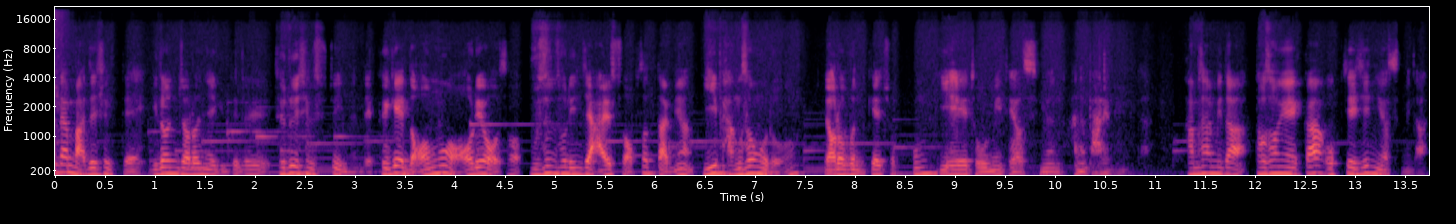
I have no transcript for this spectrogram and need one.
상담 받으실 때 이런저런 얘기들을 들으실 수도 있는데 그게 너무 어려워서 무슨 소리인지 알 수 없었다면 이 방송으로 여러분께 조금 이해에 도움이 되었으면 하는 바람입니다. 감사합니다. 더성형외과 옥재진이었습니다.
